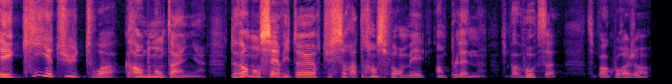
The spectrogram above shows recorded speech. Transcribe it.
Et qui es-tu, toi, grande montagne? Devant mon serviteur, tu seras transformé en plaine. C'est pas beau ça? C'est pas encourageant?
